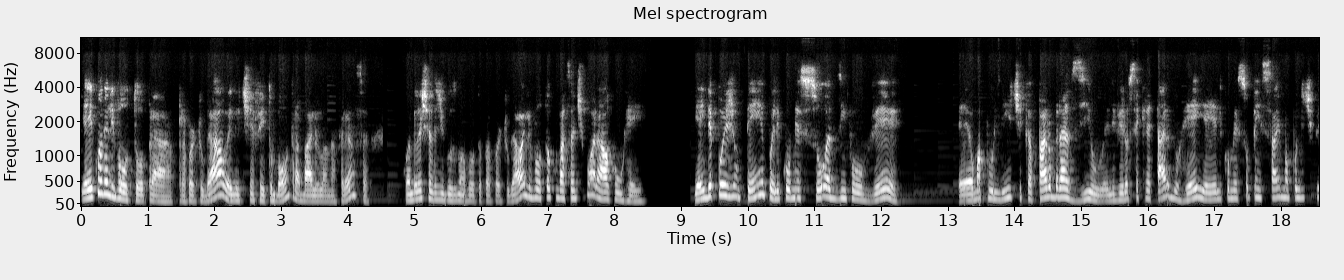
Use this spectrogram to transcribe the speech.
E aí, quando ele voltou para Portugal, ele tinha feito um bom trabalho lá na França. Quando Alexandre de Gusmão voltou para Portugal, ele voltou com bastante moral com o rei. E aí, depois de um tempo, ele começou a desenvolver é, uma política para o Brasil. Ele virou secretário do rei e aí ele começou a pensar em uma política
